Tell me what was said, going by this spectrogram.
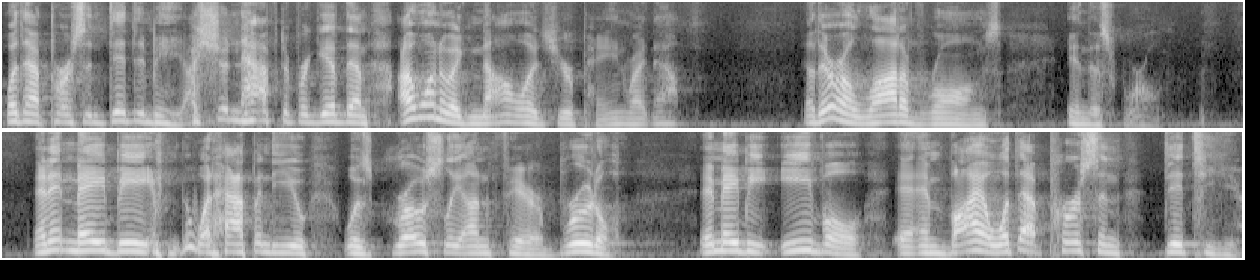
what that person did to me. I shouldn't have to forgive them. I want to acknowledge your pain right now. Now, there are a lot of wrongs in this world. And it may be that what happened to you was grossly unfair, brutal. It may be evil and vile what that person did to you.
